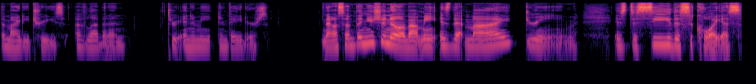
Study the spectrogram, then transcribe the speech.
the mighty trees of Lebanon through enemy invaders. Now, something you should know about me is that my dream is to see the sequoias.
